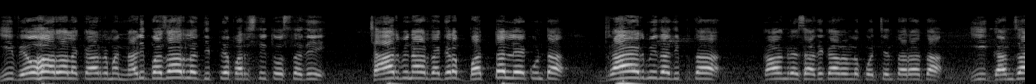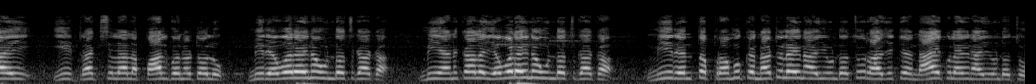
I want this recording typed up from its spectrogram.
ఈ వ్యవహారాల కారణమని నడి బజార్లో తిప్పే పరిస్థితి వస్తుంది. చార్మినార్ దగ్గర బట్టలు లేకుండా డ్రాయర్ మీద తిప్పుతా కాంగ్రెస్ అధికారంలోకి వచ్చిన తర్వాత ఈ గంజాయి ఈ డ్రగ్స్లలో పాల్గొనేటోళ్ళు మీరు ఎవరైనా ఉండొచ్చు కాక మీ వెనకాల ఎవడైనా ఉండొచ్చు కాక మీరెంత ప్రముఖ నటులైనా అయి ఉండొచ్చు రాజకీయ నాయకులైనా అయి ఉండొచ్చు.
